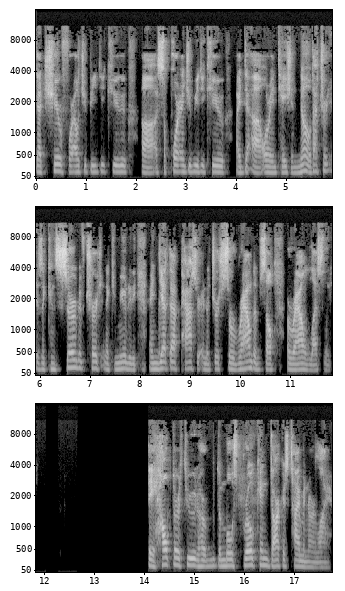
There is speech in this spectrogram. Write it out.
that cheer for LGBTQ, uh, support LGBTQ uh, orientation. No, that church is a conservative church in a community, and yet that pastor and the church surround themselves around Leslie. They helped her through her the most broken, darkest time in her life.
